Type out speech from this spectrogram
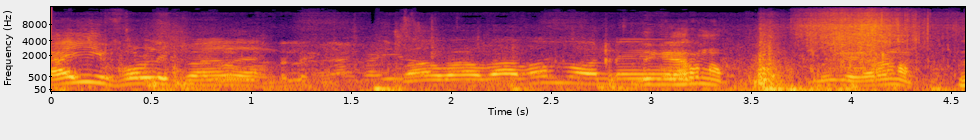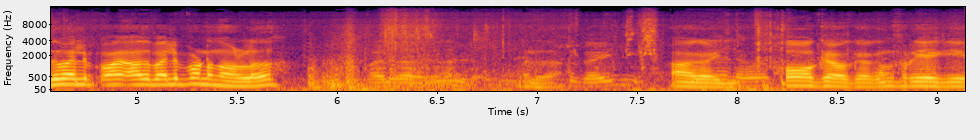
കൈ പൊള്ളി വാ വാ വാ വാ മോനെ. ഇത് വലിപ്പ അത് വലിപ്പമുണ്ടെന്നുള്ളത് ആ കഴിഞ്ഞു. ഓക്കെ ഓക്കെ ഒന്ന് ഫ്രീ ആക്കി.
